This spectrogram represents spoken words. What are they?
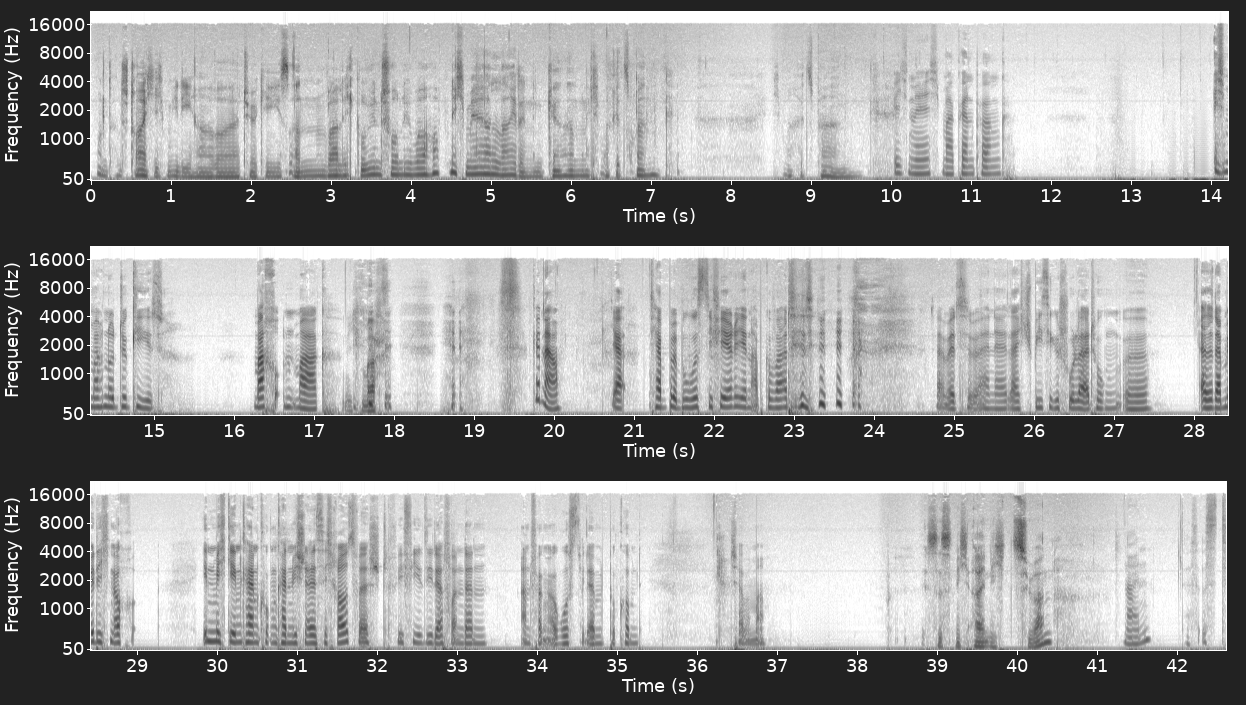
Und dann streiche ich mir die Haare türkis an, weil ich grün schon überhaupt nicht mehr leiden kann. Ich mach jetzt Punk. Ich mach jetzt Punk. Ich nicht, ich mag keinen Punk. Ich mach nur türkis. Mach und mag. Ich mach. Genau. Ja, ich habe bewusst die Ferien abgewartet, damit eine leicht spießige Schulleitung, äh, also damit ich noch in mich gehen kann, gucken kann, wie schnell es sich rauswäscht, wie viel sie davon dann Anfang August wieder mitbekommt. Schauen wir mal. Ist es nicht eigentlich Zyan? Nein, das ist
